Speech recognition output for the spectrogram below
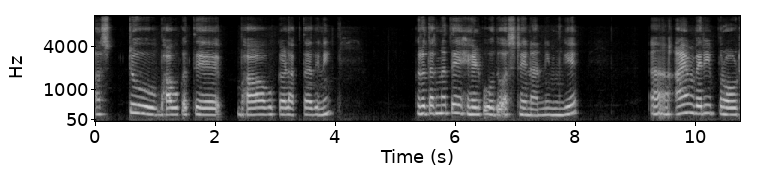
ಅಷ್ಟು ಭಾವುಕತೆ, ಭಾವುಕಳಾಗ್ತಾ ಇದ್ದೀನಿ. ಕೃತಜ್ಞತೆ ಹೇಳ್ಬೋದು ಅಷ್ಟೇ ನಾನು ನಿಮಗೆ. I am very proud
